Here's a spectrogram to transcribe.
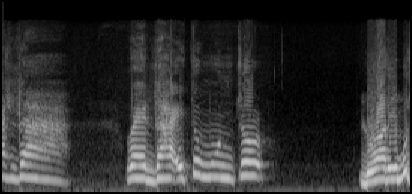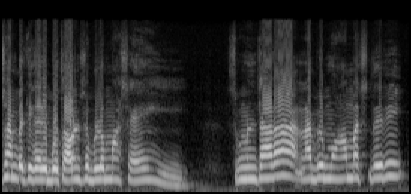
ada. Weda itu muncul 2000 sampai 3000 tahun sebelum Masehi. Sementara Nabi Muhammad sendiri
